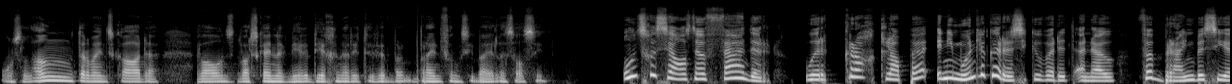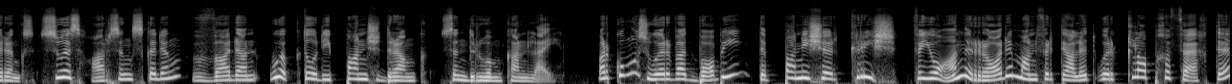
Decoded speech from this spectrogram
ons langtermynskade waar ons waarskynlik degeneratiewe breinfunksie by hulle sal sien. Ons gesels nou verder oor kragklappe en die moontlike risiko wat dit inhou vir breinbeserings soos harsingskudding wat dan ook tot die punchdrunk sindroom kan lei. Maar kom ons hoor wat Bobby, the Punisher Krish, vir Johan Rademan vertel het oor klapgevegte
